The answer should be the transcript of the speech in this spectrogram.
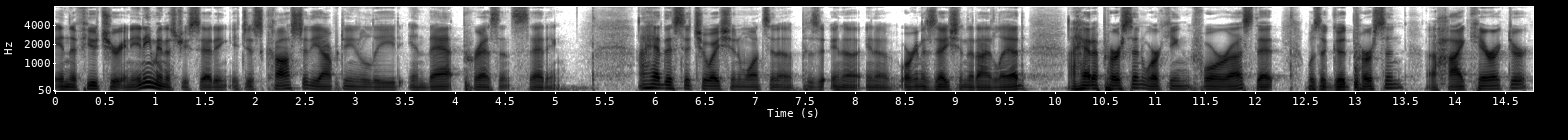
in the future in any ministry setting. It just costs you the opportunity to lead in that present setting. I had this situation once in a in a in an organization that I led. I had a person working for us that was a good person, a high character,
